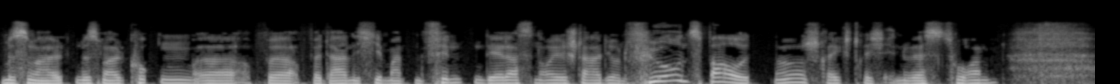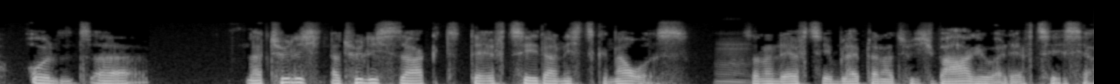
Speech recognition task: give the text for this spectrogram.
müssen wir halt, müssen wir halt gucken, äh, ob, wir, ob wir da nicht jemanden finden, der das neue Stadion für uns baut, ne? Schrägstrich Investoren. Und äh, natürlich, natürlich sagt der FC da nichts Genaues, Hm. sondern der FC bleibt da natürlich vage, weil der FC ist ja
